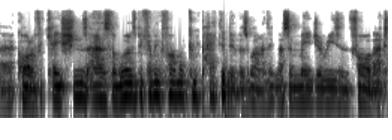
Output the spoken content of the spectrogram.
uh, qualifications as the world is becoming far more competitive as well. I think that's a major reason for that.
